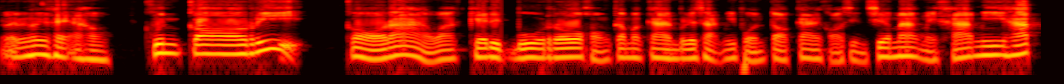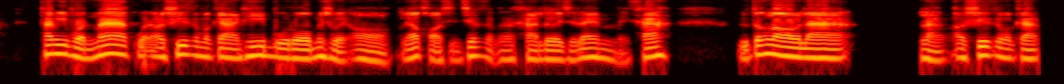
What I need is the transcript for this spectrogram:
อะไรไม่ค่อยใครเอา คุณกอรี่กอร่าว่าเครดิตบูโรของกรรมการบริษัทมีผลต่อการขอสินเชื่อมากไหมคะมีครับ ถ้ามีผลมากควรเอาชื่อกรรมการที่บูโรไม่สวยออก แล้วขอสินเชื่อกับธนาคารเลยจะได้ไหมคะ หรือต้องรอเวลาหลังเอาชื่อกรรมการ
